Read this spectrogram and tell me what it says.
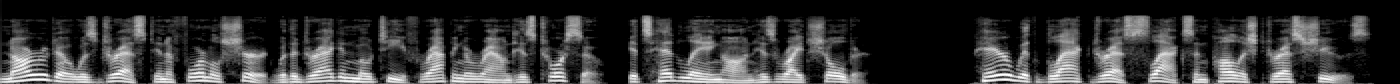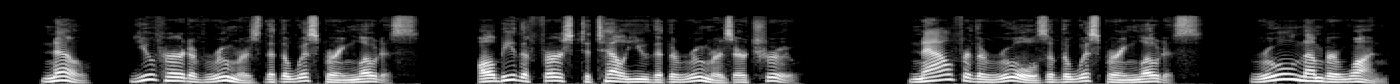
Naruto was dressed in a formal shirt with a dragon motif wrapping around his torso, its head laying on his right shoulder. Pair with black dress slacks and polished dress shoes. No, you've heard of rumors that the Whispering Lotus. I'll be the first to tell you that the rumors are true. Now for the rules of the Whispering Lotus. Rule number 1.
